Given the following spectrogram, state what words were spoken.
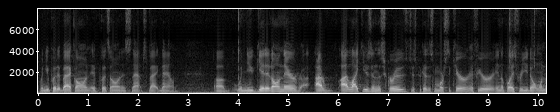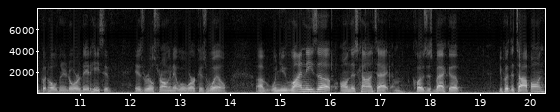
When you put it back on, it puts on and snaps back down. Uh, when you get it on there, I, I like using the screws just because it's more secure. If you're in a place where you don't want to put holes in your door, the adhesive is real strong and it will work as well. Uh, when you line these up on this contact, um, close this back up, you put the top on,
